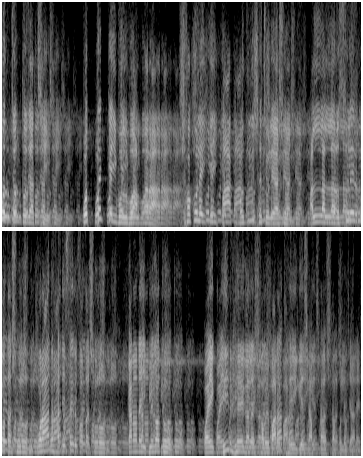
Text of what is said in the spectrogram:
পর্যন্ত যাচ্ছে প্রত্যেককেই বলব আপনারা সকলেই এই পাক মজলিসে চলে আসুন। আল্লাহ আল্লাহ রসুলের কথা শুনুন কোরআন হাদিসের কথা শুনুন। কারণ এই বিগত কয়েকদিন হয়ে গেলে সবে বারাত হয়ে গেছে আপনারা সকলে জানেন।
